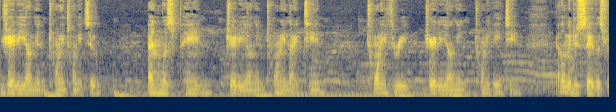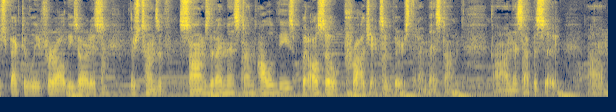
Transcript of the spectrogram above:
JayDaYoungan 2022. Endless Pain, JayDaYoungan 2019. 23, JayDaYoungan 2018. And let me just say this respectively for all these artists there's tons of songs that I missed on all of these, but also projects of theirs that I missed on uh, on this episode um,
